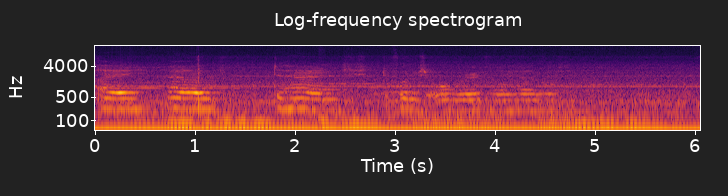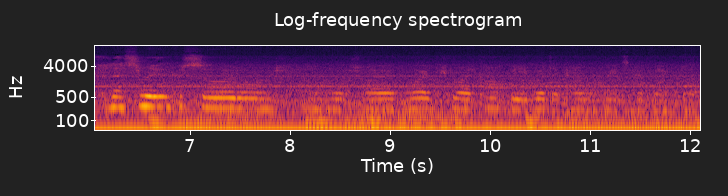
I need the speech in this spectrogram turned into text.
I have to hand the footage over if I have it. Let's make it so I don't have it. I wiped my copy, but the camera feeds get backed up.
